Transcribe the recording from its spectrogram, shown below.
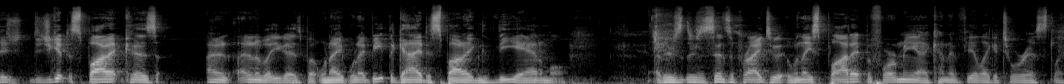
Did you, did you get to spot it? Because I don't, I don't know about you guys, but when I when I beat the guy to spotting the animal, uh, there's there's a sense of pride to it. When they spot it before me, I kind of feel like a tourist. Like,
